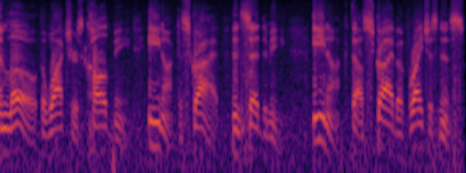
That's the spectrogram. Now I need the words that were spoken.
and lo, the watchers called me, Enoch the scribe, and said to me, Enoch, thou scribe of righteousness,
